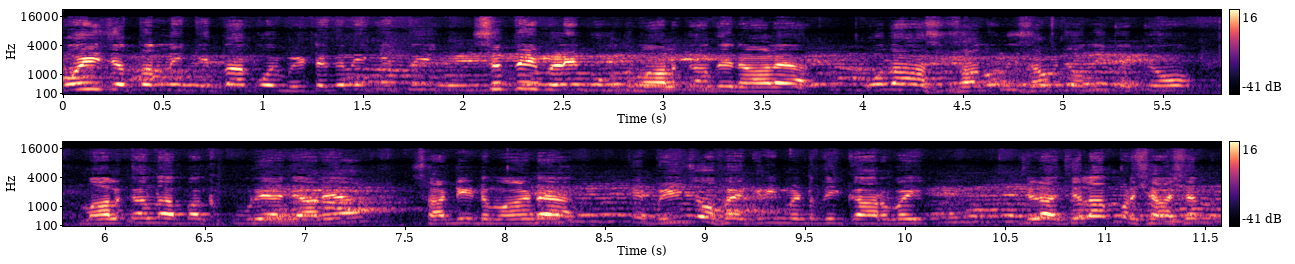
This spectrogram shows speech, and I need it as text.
ਕੋਈ ਯਤਨ ਨਹੀਂ ਕੀਤਾ, ਕੋਈ ਮੀਟਿੰਗ ਨਹੀਂ ਕੀਤੀ। ਸਿੱਧੀ ਮਿਲੀ ਭੁਗਤ ਮਾਲਕਾਂ ਦੇ ਨਾਲ ਆ। ਉਹਦਾ ਅਸੀਂ ਸਾਨੂੰ ਨਹੀਂ ਸਮਝ ਆਉਂਦੀ ਕਿ ਕਿਉਂ ਮਾਲਕਾਂ ਦਾ ਪੱਖ ਪੂਰਿਆ ਜਾ ਰਿਹਾ। ਸਾਡੀ ਡਿਮਾਂਡ ਹੈ ਕਿ ਬ੍ਰੀਚ ਆਫ ਐਗਰੀਮੈਂਟ ਦੀ ਕਾਰਵਾਈ ਜਿਹੜਾ ਜ਼ਿਲ੍ਹਾ ਪ੍ਰਸ਼ਾਸਨ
